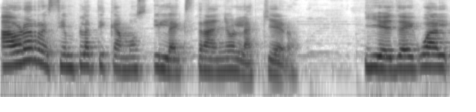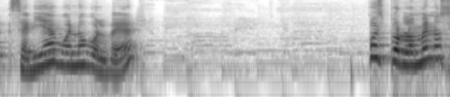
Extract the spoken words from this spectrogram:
Ahora recién platicamos y la extraño, la quiero. Y ella igual, ¿sería bueno volver? Pues por lo menos,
